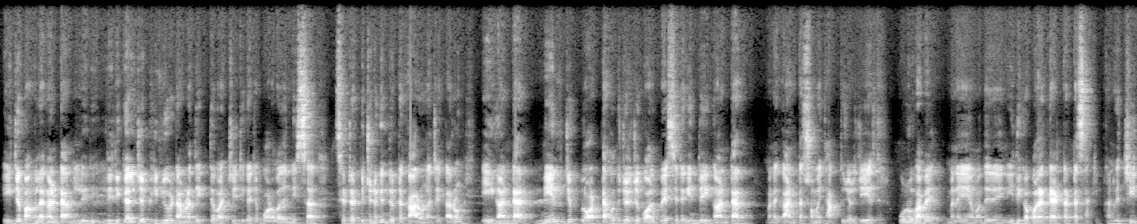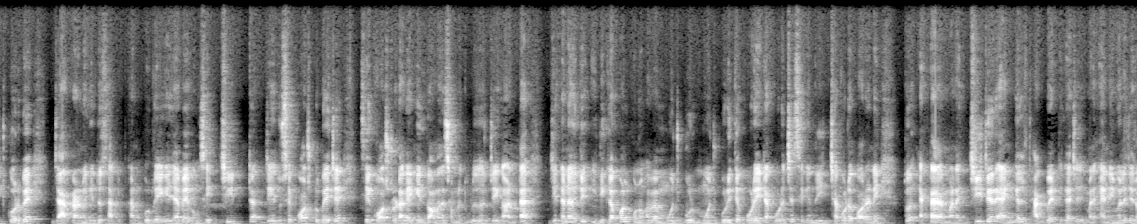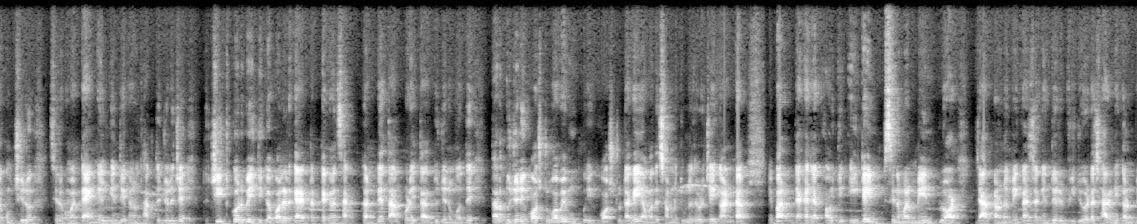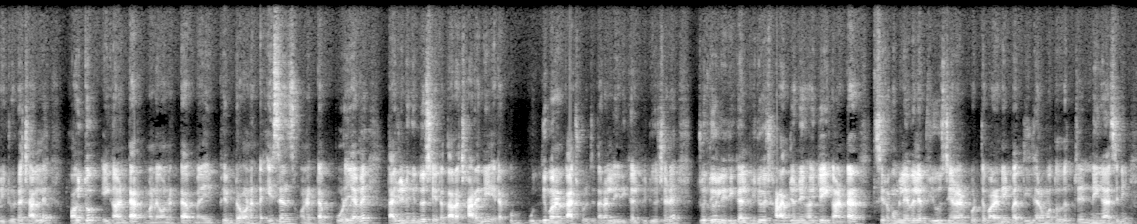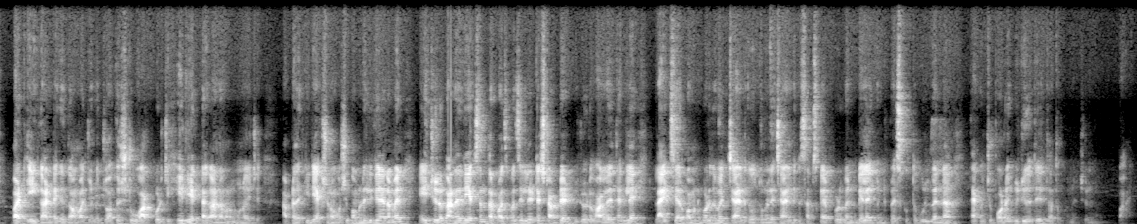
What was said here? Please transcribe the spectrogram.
এই যে বাংলা গানটা আমি লিরিক্যাল যে ভিডিওটা আমরা দেখতে পাচ্ছি, ঠিক আছে, বরবাদের নিঃশ্বাস, সেটার পিছনে কিন্তু একটা কারণ আছে, কারণ এই গানটার মেন যে প্লটটা হতে চলেছে গল্পে, সেটা কিন্তু এই গানটার মানে গানটার সময় থাকতে চলেছে। কোনোভাবে মানে আমাদের ইদিকা পলার ক্যারেক্টারটা সাকিব খানকে চিট করবে, যার কারণে কিন্তু সাকিব খান খুব রেগে যাবে এবং সেই চিটটা যেহেতু সে কষ্ট পেয়েছে, সেই কষ্টটাকে কিন্তু আমাদের সামনে তুলে ধরছে এই গানটা, যেখানে হয়তো ইদিকা পল কোনোভাবে মজবুর, মজবুরিতে পড়ে এটা করেছে, সে কিন্তু ইচ্ছা করে করেনি। তো একটা মানে চিটের অ্যাঙ্গেল থাকবে, ঠিক আছে? মানে অ্যানিমেলে যেরকম ছিল, সেরকম একটা অ্যাঙ্গেল কিন্তু এখানেও থাকতে চলেছে। তো চিট করবে ইদিকা পলের ক্যারেক্টারটা এখানে সাকিব খানকে তারপরেই তার দুজনের মধ্যে, তারা দুজনেই কষ্ট পাবে এই কষ্টটাকেই আমাদের সামনে তুলে ধরেছে এই গানটা। এবার দেখা যাক হয়তো এইটাই সিনেমার মেন প্লট যার কারণে মেকার্সরা কিন্তু এর ভিডিওটা ছাড়েনি, কারণ ভিডিওটা ছাড়লে হয়তো এই গানটার মানে অনেকটা মানে এই ফিল্মটার অনেকটা এসেন্স অনেকটা পড়ে যাবে। তাই জন্য কিন্তু সেটা তারা ছাড়েনি। এটা খুব বুদ্ধিমানের কাজ করেছে তারা লিরিক্যাল ভিডিও ছেড়ে। যদিও লিরিক্যাল ভিডিও ছাড়ার জন্যই হয়তো এই গানটার সেরকম লেভেলে ভিউজ জেনারেট করতে পারেনি বা দিদার মতো ওদের ট্রেন্ডিং আসেনি। বাট এই গানটা কিন্তু আমার জন্য যথেষ্ট ওয়ার্ক করেছে। হেভি একটা গান আমার মনে হয়েছে। আপনাদের কি রিয়াকশন অবশ্যই কমেন্টে লিখে জানাবেন। এই ছিল গানের রিয়াকশন তার পাশাপাশি লেটেস্ট আপডেট ভিডিওটা ভালো লাগে থাকলে লাইক শেয়ার কমেন্ট করে দেবেন। চ্যানেলটা নতুন হলে চ্যানেলটিকে সাবস্ক্রাইব করবেন। বেল আইকনটি প্রেস করতে ভুলবেন না। এখন হচ্ছে পরের ভিডিওতে ততক্ষণের জন্য বাই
